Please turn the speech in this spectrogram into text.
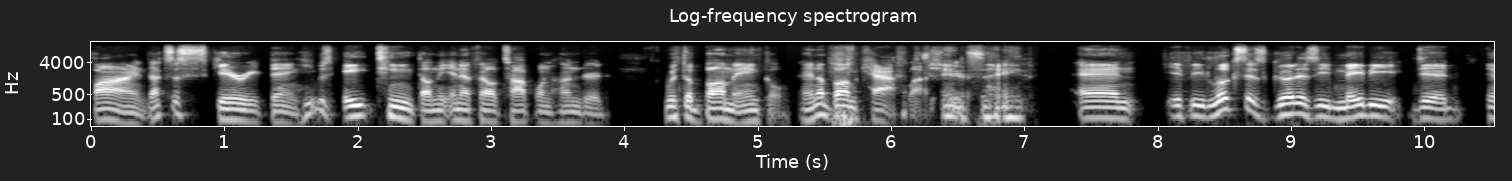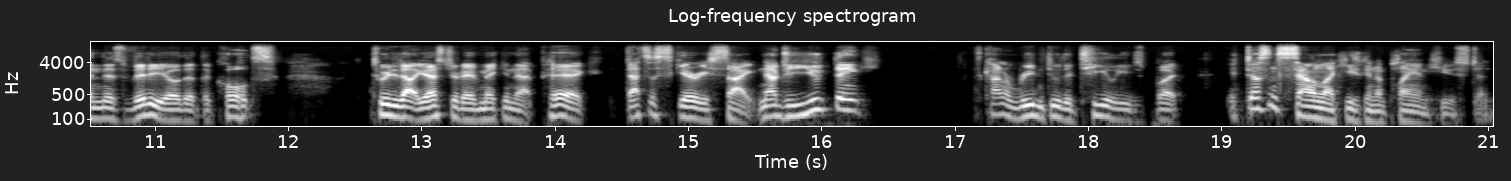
fine, that's a scary thing. He was 18th on the NFL top 100 with a bum ankle and a bum calf last year. Insane. And if he looks as good as he maybe did in this video that the Colts tweeted out yesterday of making that pick, that's a scary sight. Now, do you think it's kind of reading through the tea leaves, but it doesn't sound like he's going to play in Houston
